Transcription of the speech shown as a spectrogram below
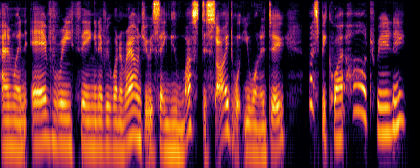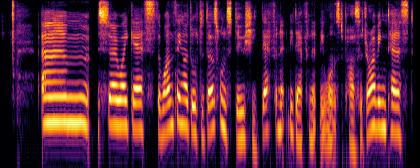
and when everything and everyone around you is saying you must decide what you want to do, must be quite hard, really. Um, so I guess the one thing our daughter does want to do, she definitely, definitely wants to pass a driving test.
